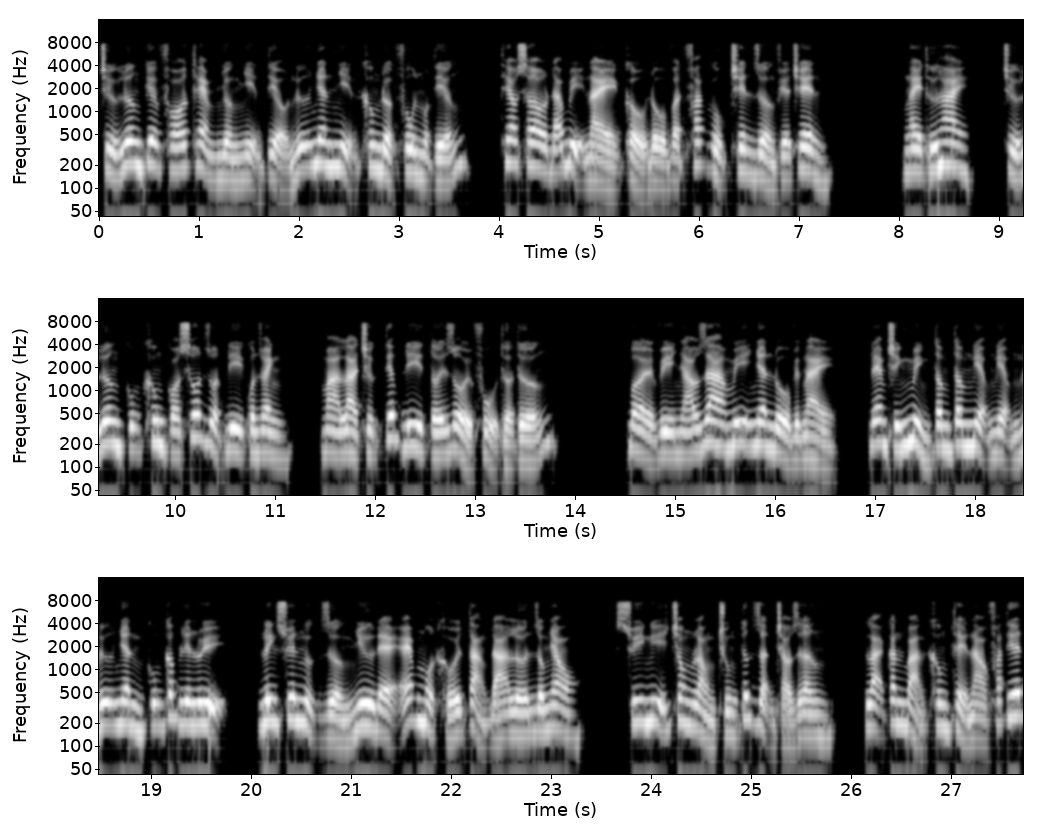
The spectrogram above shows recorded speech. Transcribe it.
Trừ lương kia phó thèm nhường nhịn tiểu nữ nhân nhịn không được phun một tiếng, theo sau đã bị này cẩu đồ vật phát gục trên giường phía trên. Ngày thứ hai, trừ lương cũng không có sốt ruột đi quân doanh, mà là trực tiếp đi tới rồi phủ thừa tướng. Bởi vì nháo ra mỹ nhân đồ việc này, đem chính mình tâm tâm niệm niệm nữ nhân cung cấp liên lụy, Ninh Xuyên ngực dường như đè ép một khối tảng đá lớn giống nhau, suy nghĩ trong lòng trung tức giận trào dâng, lại căn bản không thể nào phát tiết,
